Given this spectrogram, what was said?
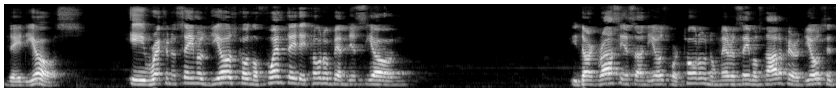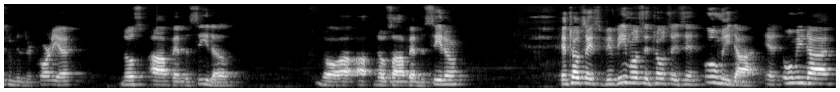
de Dios. Y reconocemos Dios como fuente de toda bendición. Y dar gracias a Dios por todo, no merecemos nada, pero Dios en su misericordia nos ha bendecido nos ha bendecido. Entonces vivimos entonces en humildad. En humildad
